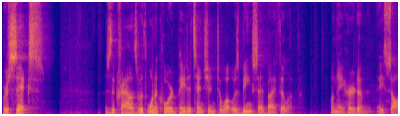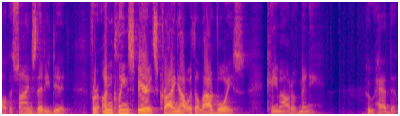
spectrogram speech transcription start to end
verse 6. As the crowds with one accord paid attention to what was being said by Philip when they heard him. They saw the signs that he did. For unclean spirits, crying out with a loud voice, came out of many who had them.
